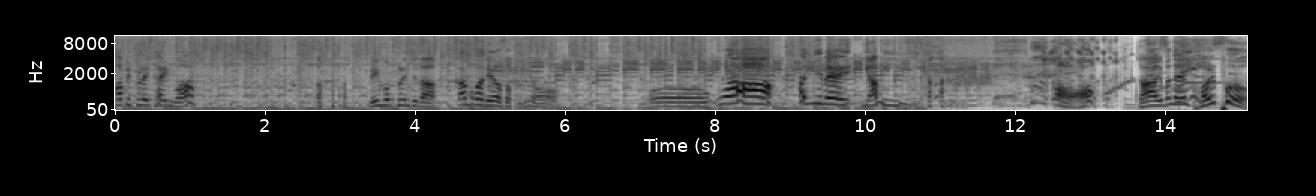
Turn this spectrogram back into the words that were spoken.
파피 플레이 타임과 레인보우 프렌즈가 깜부가 되었었군요 어, 어와 한입에 야미 어? 자 이번엔 걸프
